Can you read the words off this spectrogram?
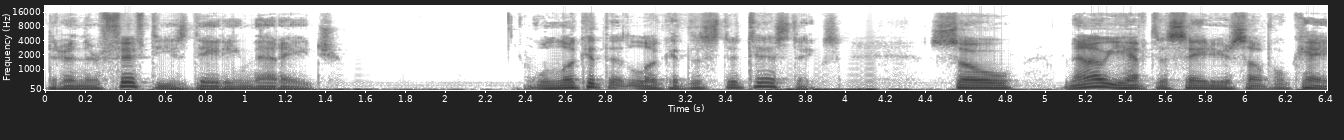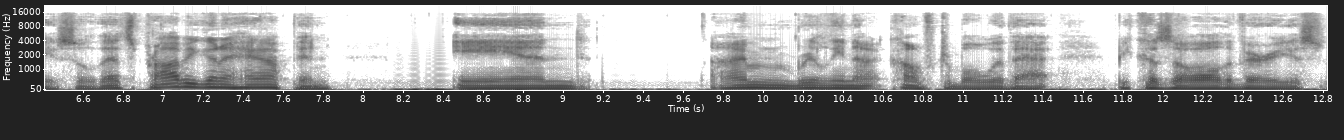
that are in their 50s dating that age. Well, look at the look at the statistics. So now you have to say to yourself, okay, so that's probably going to happen, and I'm really not comfortable with that because of all the various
